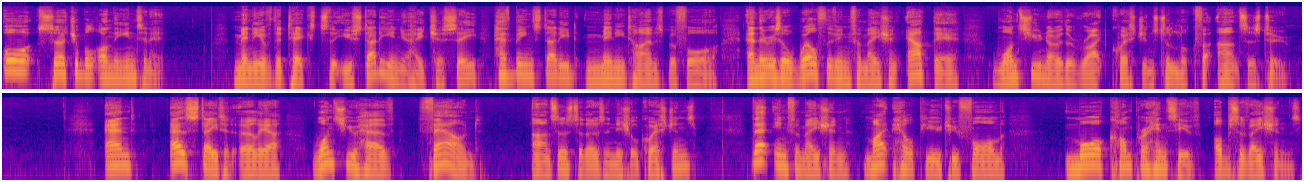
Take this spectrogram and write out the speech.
or searchable on the internet. Many of the texts that you study in your HSC have been studied many times before, and there is a wealth of information out there once you know the right questions to look for answers to. And as stated earlier, once you have found answers to those initial questions, that information might help you to form more comprehensive observations,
